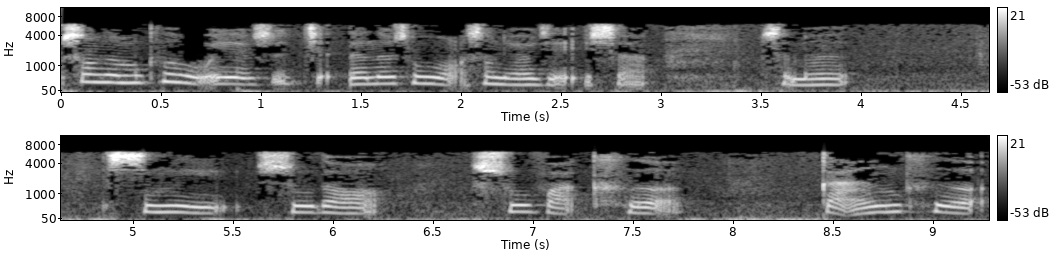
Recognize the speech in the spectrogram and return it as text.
上这门课，我也是简单的从网上了解一下，什么心理疏导、书法课、感恩课、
